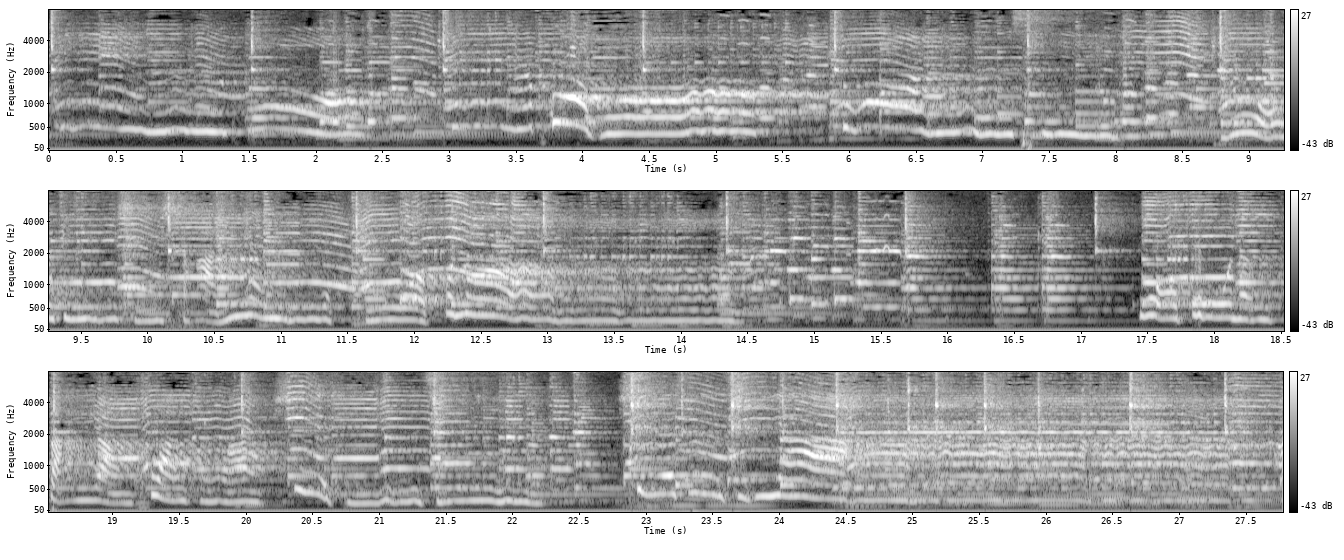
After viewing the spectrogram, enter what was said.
知破，知破过昨日心，如今是山门我不能，不能再让欢欢学自己。学自己呀，啊！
